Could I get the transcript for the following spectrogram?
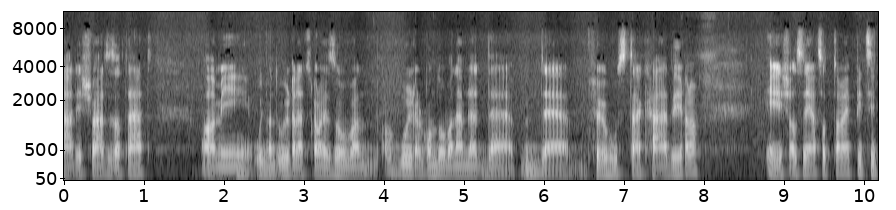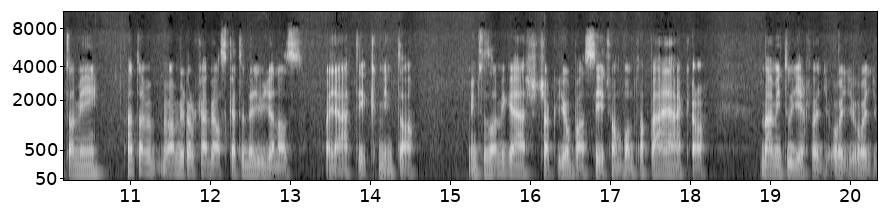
HD-s változatát, ami úgymond újra lett rajzolva, újra gondolva nem lett, de, de fölhúzták HD-ra, és azért játszottam egy picit, ami, hát amiről kb. azt kell tudni, hogy ugyanaz a játék, mint, a, mint az Amigás, csak jobban szét van bontva pályákra, mármint úgy értve, hogy, hogy, hogy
